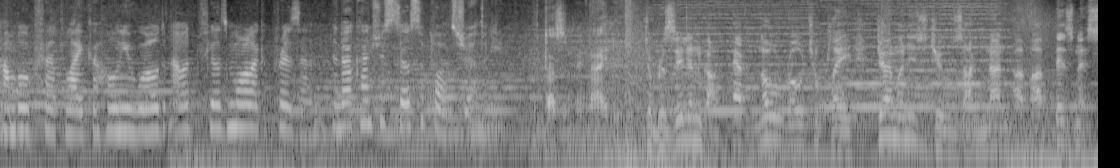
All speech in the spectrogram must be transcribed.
Hamburg felt like a whole new world. Now it feels more like a prison. And our country still supports Germany. It doesn't mean I do. The Brazilian guard have no role to play. Germany's Jews are none of our business.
